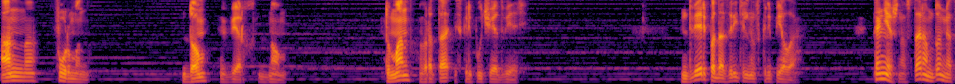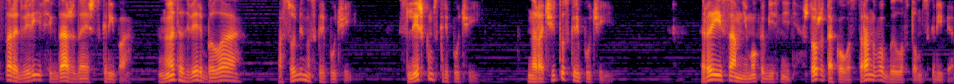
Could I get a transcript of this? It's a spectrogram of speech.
Анна Фурман. Дом вверх дном. Туман, врата и скрипучая дверь. Дверь подозрительно скрипела. Конечно, в старом доме от старой двери всегда ожидаешь скрипа. Но эта дверь была особенно скрипучей. Слишком скрипучей. Нарочито скрипучей. Рэй сам не мог объяснить, что же такого странного было в том скрипе.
